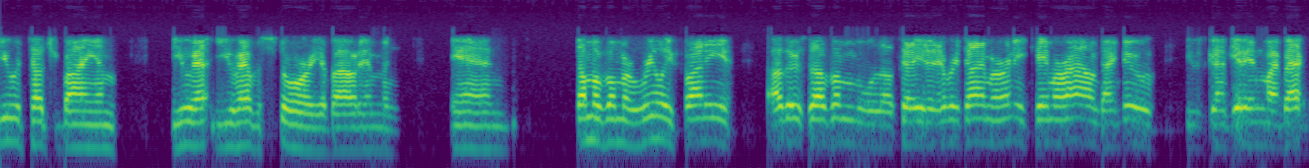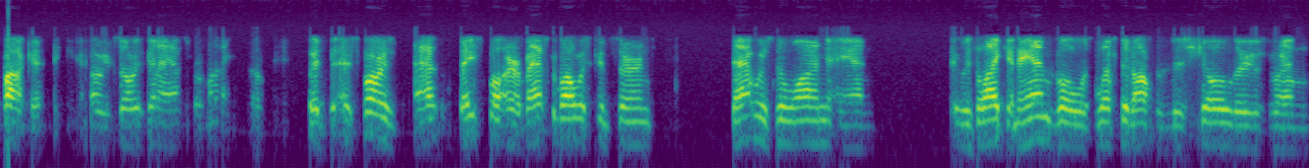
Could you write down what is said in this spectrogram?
you were touched by him you ha- you have a story about him and and some of them are really funny others of them well i'll tell you every time ernie came around i knew he was going to get in my back pocket know, he's always going to ask for money. So, but as far as baseball or basketball was concerned, that was the one, and it was like an anvil was lifted off of his shoulders when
